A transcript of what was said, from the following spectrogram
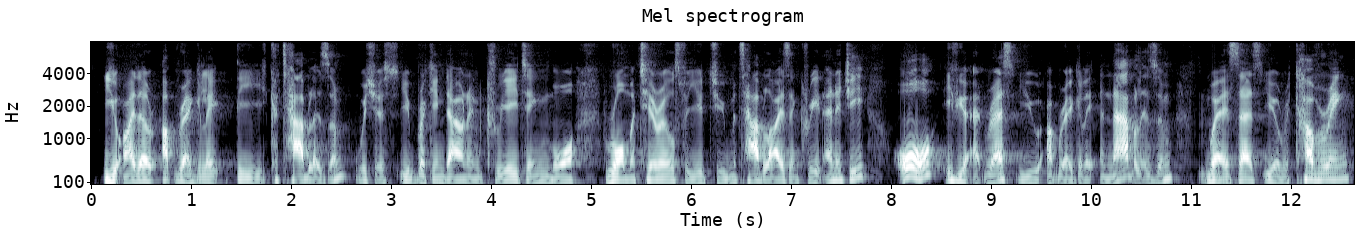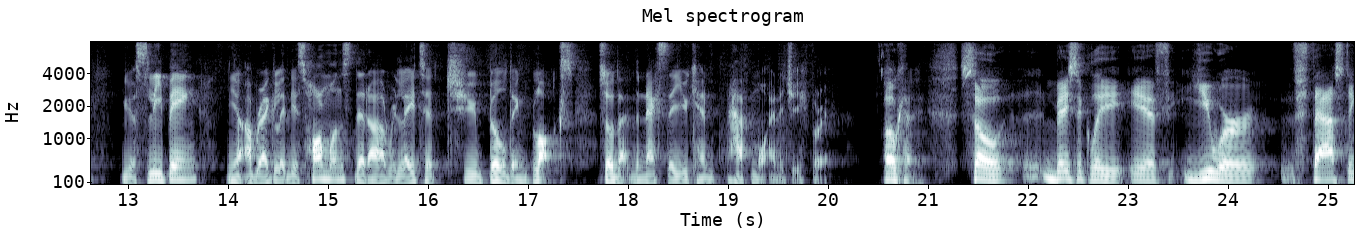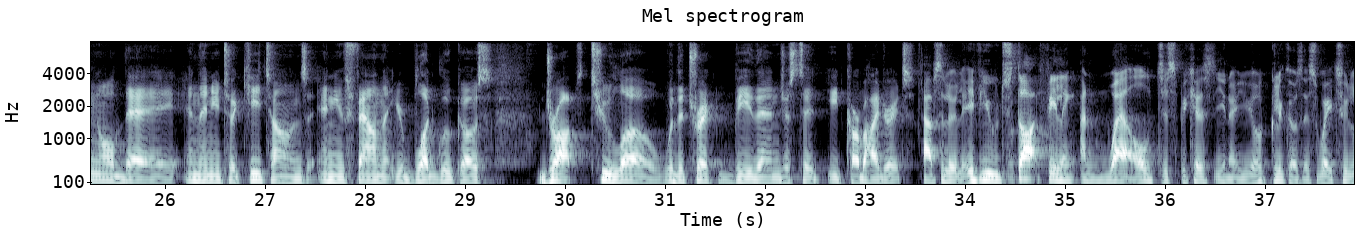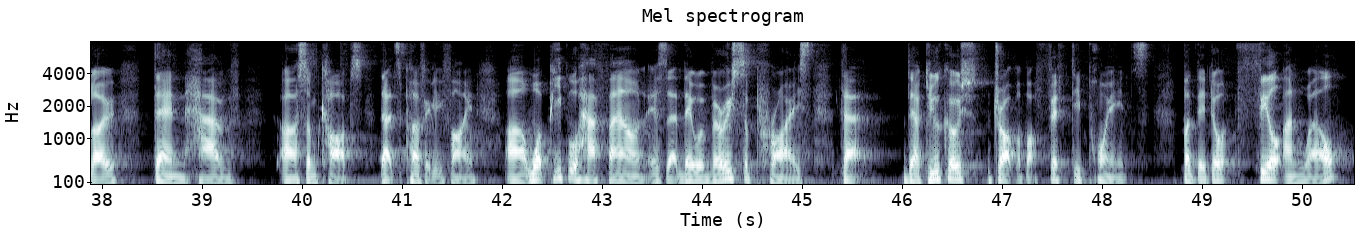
you either upregulate the catabolism, which is you breaking down and creating more raw materials for you to metabolize and create energy, or if you're at rest, you upregulate anabolism, where it says you're recovering, you're sleeping, you know, upregulate these hormones that are related to building blocks so that the next day you can have more energy for it. Okay. So basically, if you were fasting all day and then you took ketones and you found that your blood glucose dropped too low, would the trick be then just to eat carbohydrates? Absolutely. If you start feeling unwell just because you know your glucose is way too low, then have uh, some carbs. That's perfectly fine. Uh, what people have found is that they were very surprised that their glucose drop about 50 points, but they don't feel unwell.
